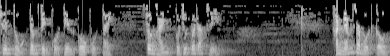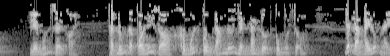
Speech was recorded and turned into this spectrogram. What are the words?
xuyên thủng tâm tình của tiên cô cụt tay. Phương Hành có chút bất đắc dĩ. Hắn ném ra một câu liền muốn rời khỏi. Thật đúng là có lý do không muốn cùng đám nữ nhân lan đột cùng một chỗ. Nhất là ngay lúc này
